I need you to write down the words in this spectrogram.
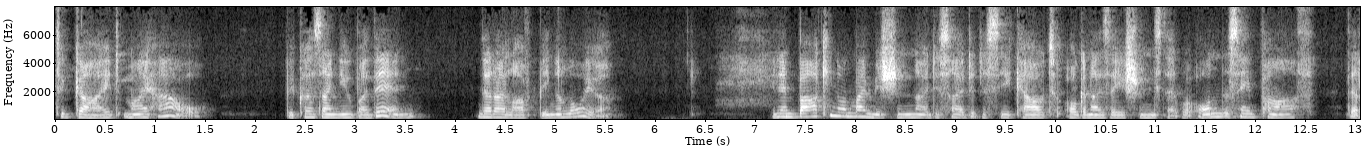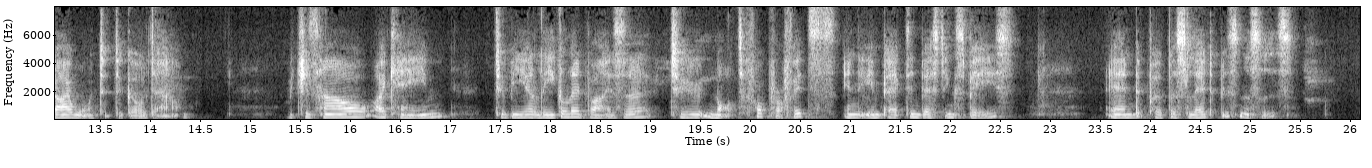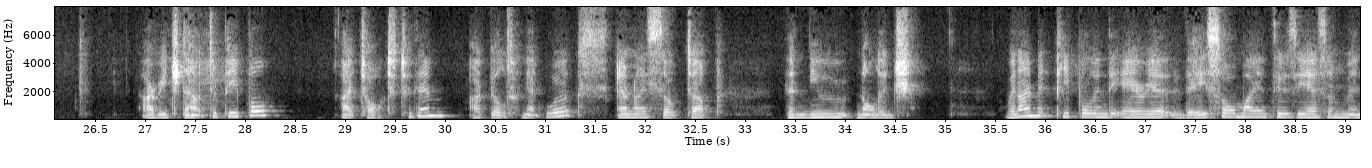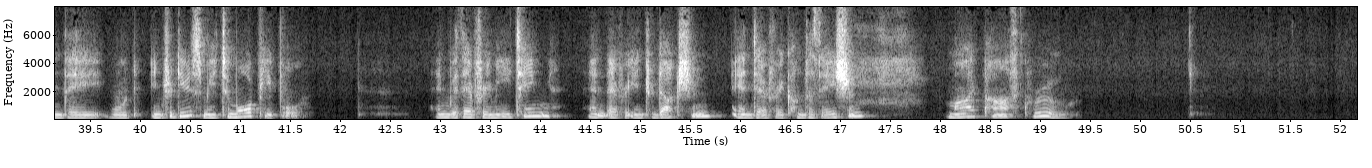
to guide my how, because I knew by then that I loved being a lawyer. In embarking on my mission, I decided to seek out organizations that were on the same path that I wanted to go down, which is how I came to be a legal advisor to not for profits in the impact investing space and purpose led businesses. I reached out to people, I talked to them, I built networks, and I soaked up the new knowledge when I met people in the area, they saw my enthusiasm and they would introduce me to more people. And with every meeting and every introduction and every conversation, my path grew.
